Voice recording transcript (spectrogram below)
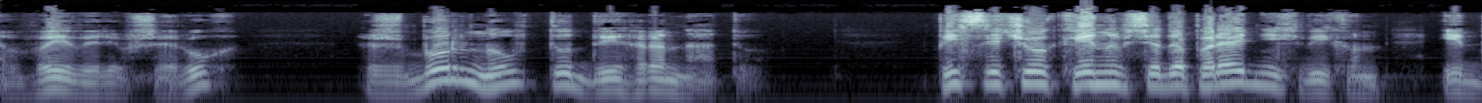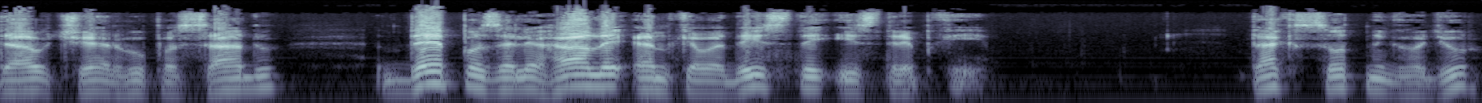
вивіривши рух, жбурнув туди гранату. Після чого кинувся до передніх вікон і дав чергу посаду, де позалягали НКВДсти і стрибки. Так сотник Годюр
